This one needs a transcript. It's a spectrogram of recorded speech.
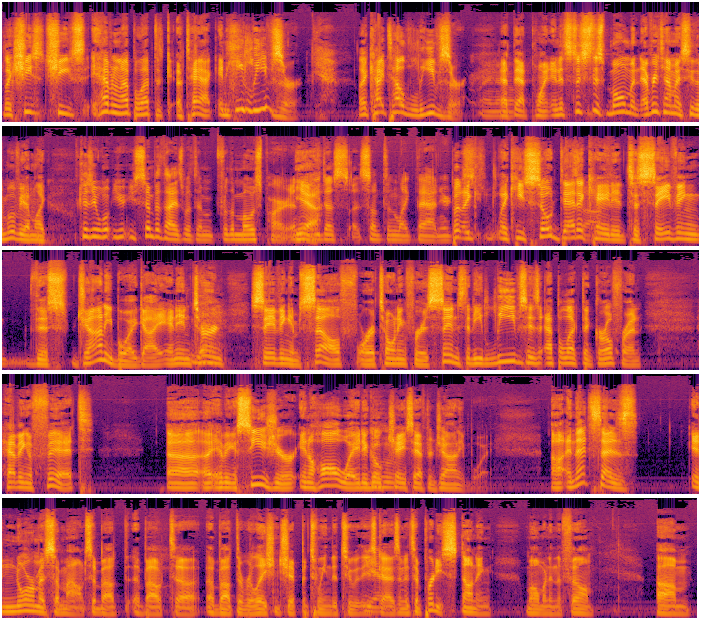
like she's she's having an epileptic attack and he leaves her yeah like Keitel leaves her at that point and it's just this moment every time I see the movie I'm like because you, you you sympathize with him for the most part, and Yeah. then he does something like that, and you're but just, like like he's so dedicated to saving this Johnny boy guy and in turn saving himself or atoning for his sins that he leaves his epileptic girlfriend having a fit uh, having a seizure in a hallway to go chase after Johnny boy. Uh, and that says enormous amounts about about uh, about the relationship between the two of these Yeah. guys. And it's a pretty stunning moment in the film. Um,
